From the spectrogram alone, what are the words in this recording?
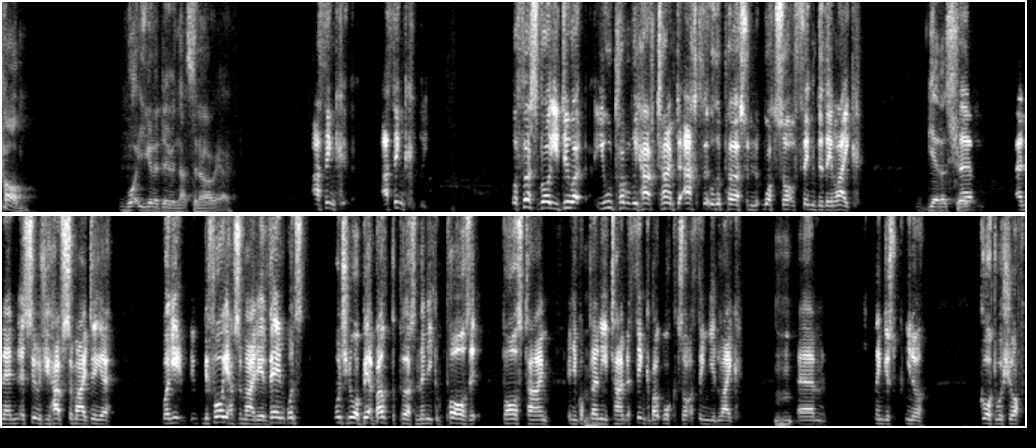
tom what are you going to do in that scenario I think. I think. Well, first of all, you do it. You would probably have time to ask the other person what sort of thing do they like, yeah that's true um, and then as soon as you have some idea, well, you before you have some idea, then once once you know a bit about the person, then you can pause it, pause time, and you've got Mhm. plenty of time to think about what sort of thing you'd like. Mhm. Um, then just you know, go to a shop,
